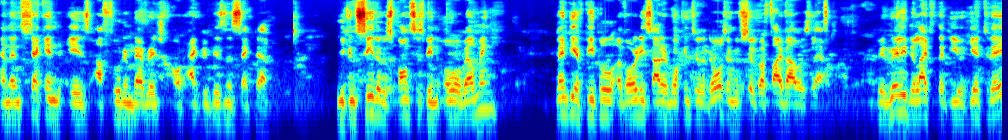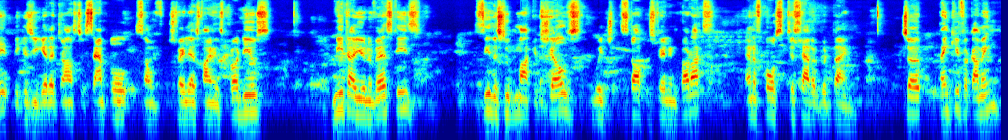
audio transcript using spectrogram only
and then second is our food and beverage or agribusiness sector. You can see the response has been overwhelming. Plenty of people have already started walking through the doors, and we've still got five hours left. We're really delighted that you're here today because you get a chance to sample some of Australia's finest produce, meet our universities, see the supermarket shelves which stock Australian products, and of course, just have a good time. So, thank you for coming.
